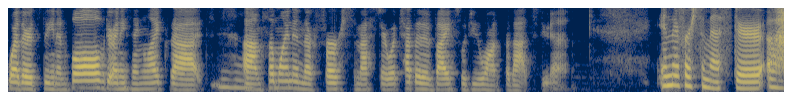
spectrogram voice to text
whether it's being involved or anything like that mm-hmm. um, someone in their first semester what type of advice would you want for that student in their first semester, uh,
